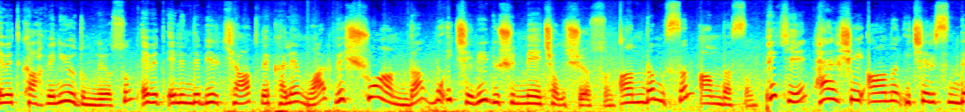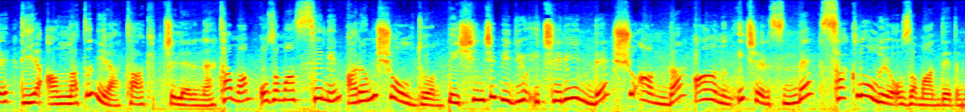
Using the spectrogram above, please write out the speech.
Evet kahveni yudumluyorsun. Evet elinde bir kağıt ve kalem var ve şu anda bu içeriği düşünmeye çalışıyorsun. Anda mısın? Andasın. Peki her şey anın içerisinde diye anlattın ya takipçilerine. Tamam o zaman senin aramış olduğun 5. video içeriğinde şu anda anın içerisinde saklı oluyor o zaman dedim.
